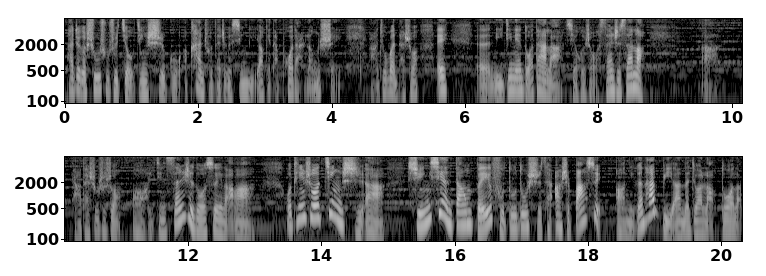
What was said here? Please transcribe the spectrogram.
他这个叔叔是久经世故啊，看出他这个心理，要给他泼点冷水，然后就问他说：“哎，呃，你今年多大了？”谢惠说：“我三十三了。”啊，然后他叔叔说：“哦，已经三十多岁了啊！我听说进时啊，巡县当北府都督时才二十八岁啊，你跟他比啊，那就要老多了。”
